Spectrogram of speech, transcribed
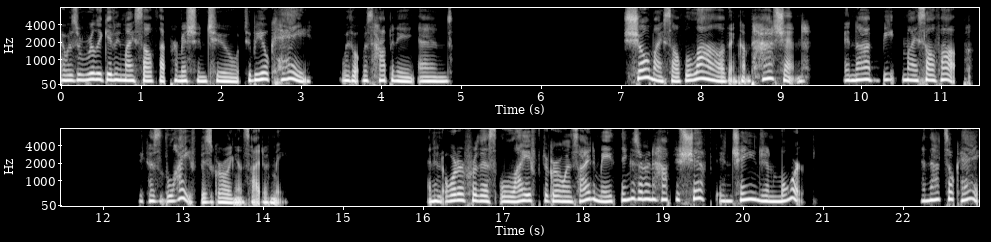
I was really giving myself that permission to to be okay with what was happening and show myself love and compassion and not beat myself up because life is growing inside of me. And in order for this life to grow inside of me, things are going to have to shift and change and morph. And that's okay.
